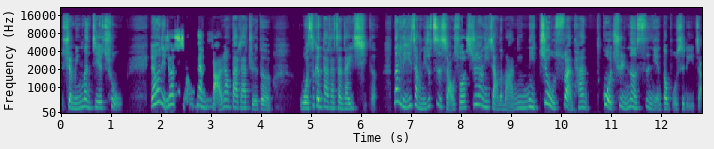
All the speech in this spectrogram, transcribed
选民们接触，然后你就要想办法让大家觉得我是跟大家站在一起的。那里长你就至少说，就像你讲的嘛，你你就算他。过去那四年都不是里长，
